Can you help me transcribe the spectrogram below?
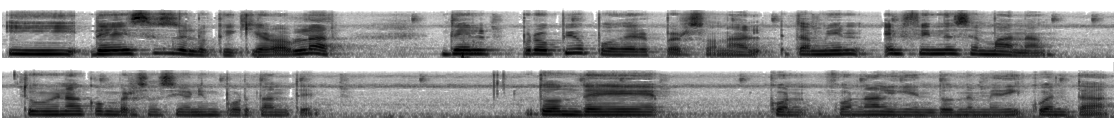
Y de eso es de lo que quiero hablar, del propio poder personal. También el fin de semana tuve una conversación importante donde con, con alguien donde me di cuenta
